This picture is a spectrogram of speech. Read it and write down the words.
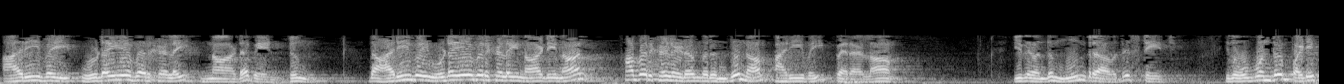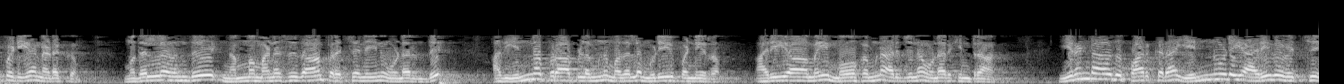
அறிவை உடையவர்களை நாட வேண்டும். இந்த அறிவை உடையவர்களை நாடினால் அவர்களிடமிருந்து நாம் அறிவை பெறலாம். இது வந்து மூன்றாவது ஸ்டேஜ் இது ஒவ்வொன்றும் படிப்படியா நடக்கும். முதல்ல வந்து நம்ம மனசுதான் பிரச்சனைன்னு உணர்ந்து அது என்ன ப்ராப்ளம்னு முதல்ல முடிவு பண்ணிடுறோம். அறியாமை மோகம்னு அர்ஜுன உணர்கின்றான். இரண்டாவது பார்க்கிறா என்னுடைய அறிவை வச்சு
